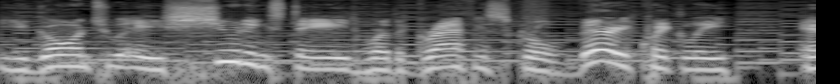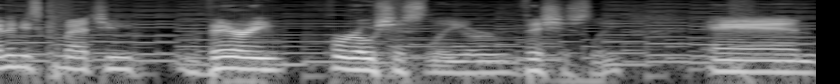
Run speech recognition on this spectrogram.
you go into a shooting stage where the graphics scroll very quickly, enemies come at you very ferociously or viciously, and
